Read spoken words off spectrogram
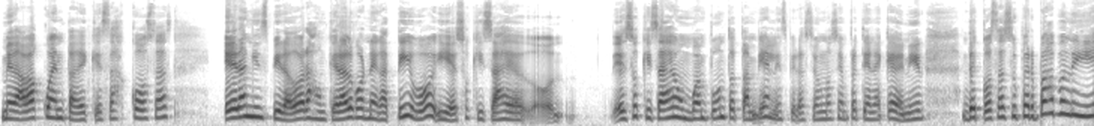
me daba cuenta de que esas cosas eran inspiradoras, aunque era algo negativo, y eso quizás eso quizás es un buen punto también. La inspiración no siempre tiene que venir de cosas súper bubbly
